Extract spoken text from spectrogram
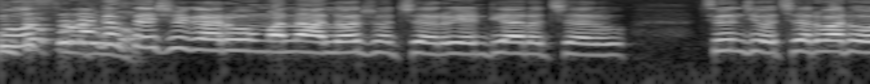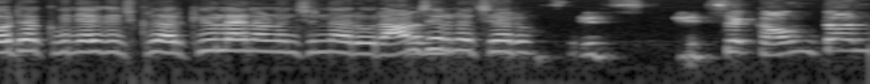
చూస్తున్నాం కదా. శేష గారు మన అల్లు అర్జున్ వచ్చారు ఎన్టీఆర్ వచ్చారు చిరంజీవి వచ్చారు వారు ఓటు హక్కు వినియోగించుకున్నారు క్యూ లైన్లో నుంచున్నారు రామ్ చరణ్ వచ్చారు. It's it's a count on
